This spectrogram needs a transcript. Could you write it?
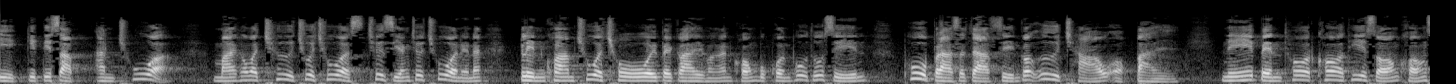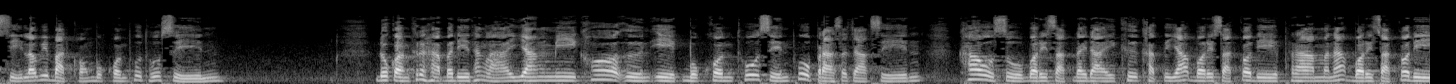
อีกกิติศัพท์ อันชั่ว หมายคือว่าชื่อชั่วชั่วชื่อเสียงชั่วชั่วเนี่ยนะกลิ่นความชั่วโชยไปไกลเหมือนกันของบุคคลผู้ทุศีล ผู้ปราศจากศีลก็อื้อฉาวออกไป นี้เป็นโทษข้อที่สองของศีลวิบัติของบุคคลผู้ทุศีล ดูก่อนเครือหบดีทั้งหลายยังมีข้ออื่นอีกบุคคลทุศีลผู้ปราศจากศีล เข้าสู่บริษัทใด ๆ คือขัตติยะบริษัทก็ดี พรามณะบริษัทก็ดี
